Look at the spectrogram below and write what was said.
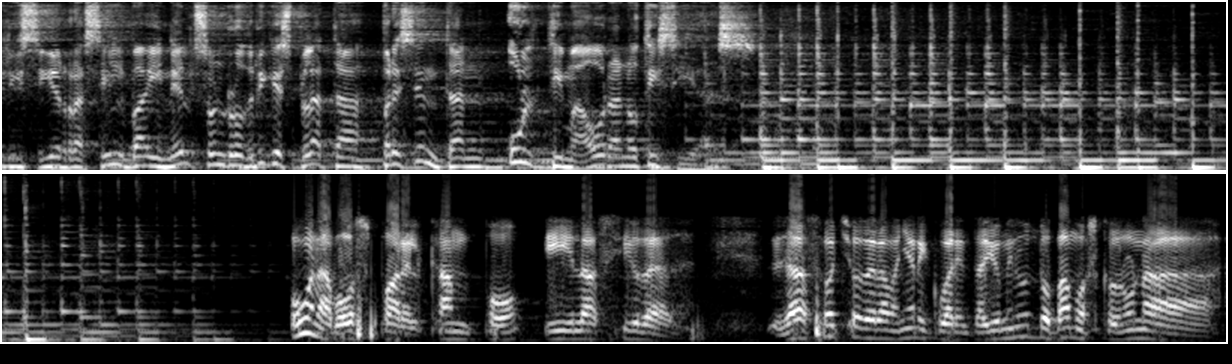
Nelly Sierra Silva y Nelson Rodríguez Plata presentan Última Hora Noticias. Una voz para el campo y la ciudad. Las 8 de la mañana y 41 minutos vamos con una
